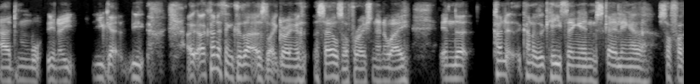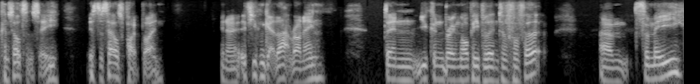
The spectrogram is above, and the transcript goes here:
add more you know you, get you, I, I kind of think of that as like growing a, a, sales operation in a way in that kind of kind of the key thing in scaling a software consultancy is the sales pipeline. You know if you can get that running then you can bring more people in to fulfill it. Um, for me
